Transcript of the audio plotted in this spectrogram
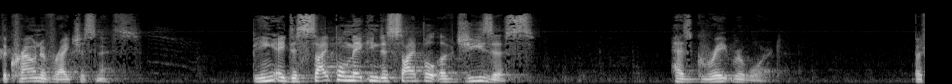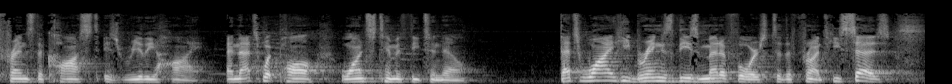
the crown of righteousness. Being a disciple making disciple of Jesus has great reward. But, friends, the cost is really high. And that's what Paul wants Timothy to know. That's why he brings these metaphors to the front. He says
